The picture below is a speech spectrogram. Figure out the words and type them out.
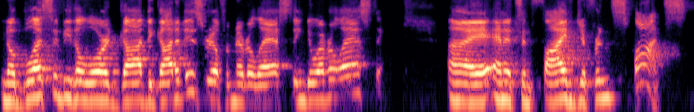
you know, blessed be the Lord God, the God of Israel from everlasting to everlasting. Uh, and it's in five different spots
